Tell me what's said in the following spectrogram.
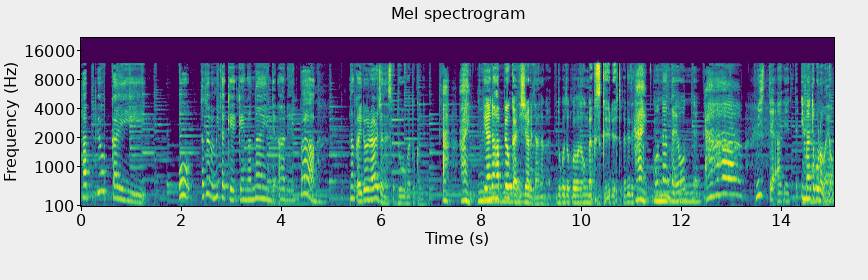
発表会を例えば見た経験がないんであれば、なんかいろいろあるじゃないですか動画とかにも。あはい。ピアノ発表会で調べたらなんかどこどこの音楽スクールとか出てくる、はい。こんなんだよって。あ見せてあげて。今のところはよ。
